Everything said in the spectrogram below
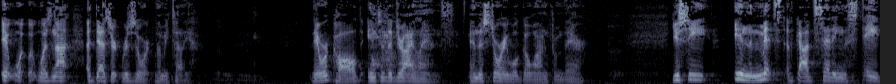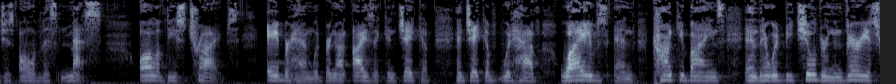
It, w- it was not a desert resort, let me tell you they were called into the dry lands. And the story will go on from there. You see, in the midst of God setting the stage is all of this mess, all of these tribes. Abraham would bring on Isaac and Jacob, and Jacob would have wives and concubines, and there would be children in various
